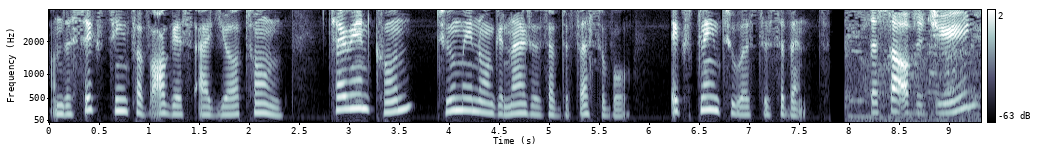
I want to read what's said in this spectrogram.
on the 16th of August at Yau Tong. Terry and Kun, two main organizers of the festival, explained to us this event. The start of the June,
